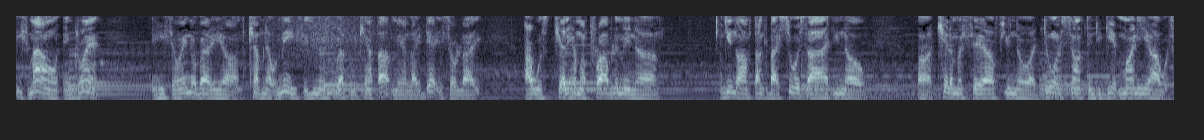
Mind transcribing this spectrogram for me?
East Mound and Grant." And he said, well, "Ain't nobody um, camping out with me." He said, "You know, you welcome to camp out, man, like that." And so like, I was telling him my problem, and uh, you know, I'm thinking about suicide, you know uh, killing myself, you know, uh, doing something to get money. I was,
